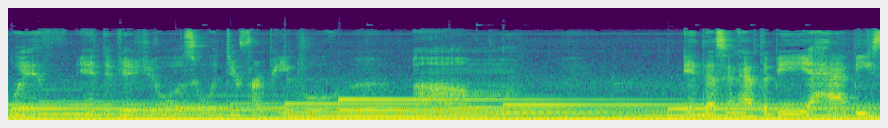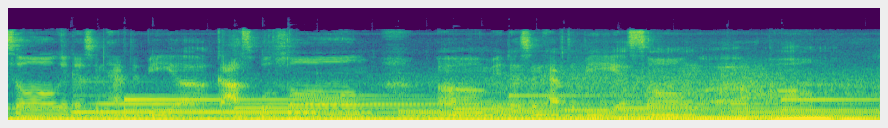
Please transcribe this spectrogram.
with individuals and with different people. Um, it doesn't have to be a happy song. It doesn't have to be a gospel song. Um, it doesn't have to be a song of um,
